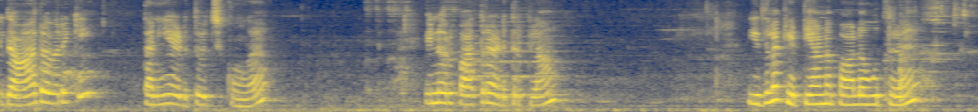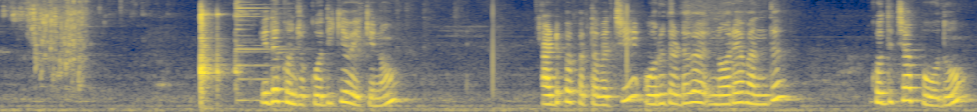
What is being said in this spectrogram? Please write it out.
இது ஆறுற வரைக்கும் தனியாக எடுத்து வச்சுக்கோங்க. இன்னொரு பாத்திரம் எடுத்துருக்கலாம். இதில் கெட்டியான பாலை ஊற்றுறேன் இதை கொஞ்சம் கொதிக்க வைக்கணும். அடுப்பை பற்ற வச்சு ஒரு தடவை நுரை வந்து கொதிச்சா போதும்.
